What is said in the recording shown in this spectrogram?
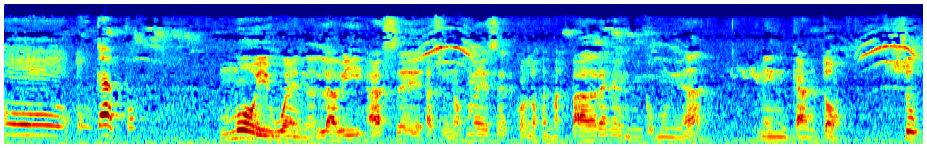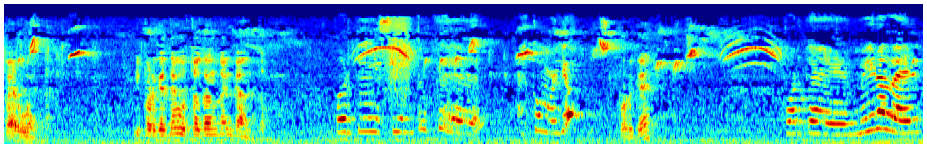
eh, Encanto. Muy buena. La vi hace, hace unos meses con los demás padres en mi comunidad Me encantó. Súper buena. ¿Y por qué te gustó tanto Encanto? Porque siento que es como yo. ¿Por qué? Porque Mirabel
